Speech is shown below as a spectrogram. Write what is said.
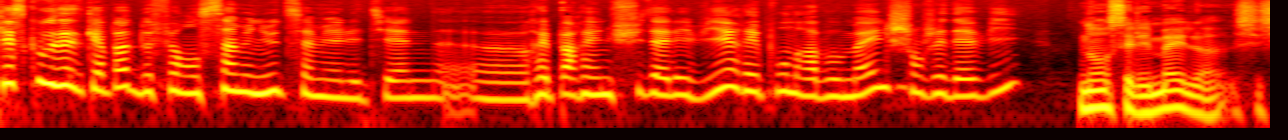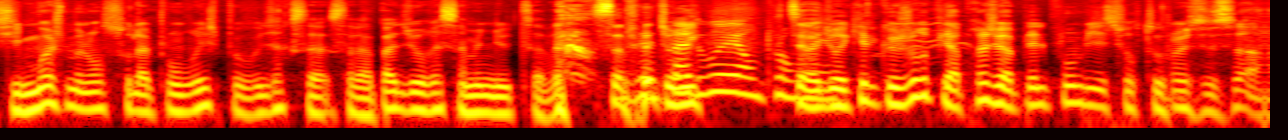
Qu'est-ce que vous êtes capable de faire en 5 minutes, Samuel Etienne? Euh, Réparer une fuite à l'évier, répondre à vos mails, changer d'avis? Non, c'est les mails. Si, si moi je me lance sur la plomberie, je peux vous dire que ça, ça va pas durer 5 minutes. Ça va, ça va durer. doué en Ça va durer quelques jours, puis après je vais appeler le plombier surtout. Oui, c'est ça.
